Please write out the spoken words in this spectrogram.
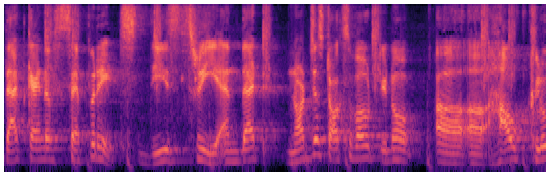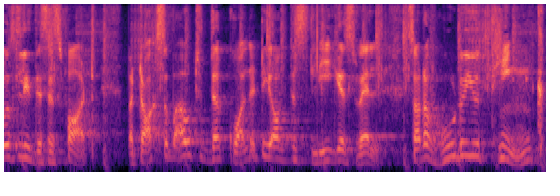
That kind of separates these three. And that not just talks about, you know, uh, uh, how closely this is fought, but talks about the quality of this league as well. Saurav, who do you think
